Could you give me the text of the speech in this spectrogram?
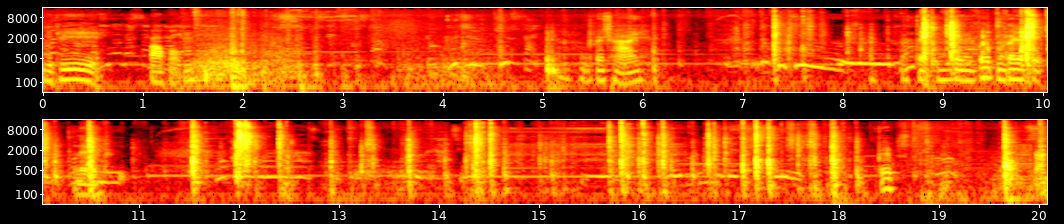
มีที่เป่าผมมีไฟฉายแต่ดึงปุ๊บมันก็จะติดเลยปุ๊บดัน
